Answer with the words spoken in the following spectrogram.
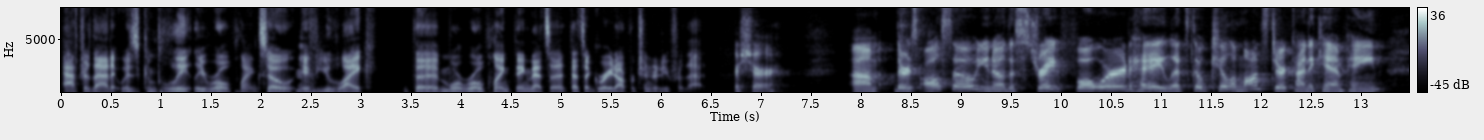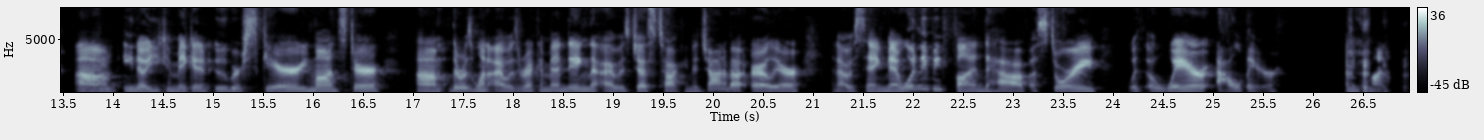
after that, it was completely role playing. So mm-hmm. if you like the more role playing thing, that's a that's a great opportunity for that. For sure. Um, there's also, you know, the straightforward, hey, let's go kill a monster kind of campaign. Um, mm-hmm. You know, you can make it an uber scary monster. Um, there was one I was recommending that I was just talking to John about earlier, and I was saying, man, wouldn't it be fun to have a story with a were owlbear? I mean, come on.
